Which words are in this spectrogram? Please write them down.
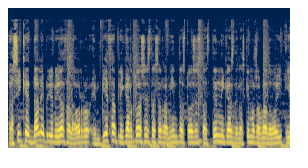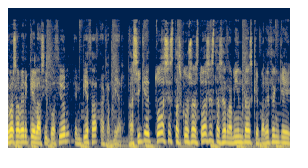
Así que dale prioridad al ahorro, empieza a aplicar todas estas herramientas, todas estas técnicas de las que hemos hablado hoy y vas a ver que la situación empieza a cambiar. Así que todas estas cosas, todas estas herramientas que parecen que,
